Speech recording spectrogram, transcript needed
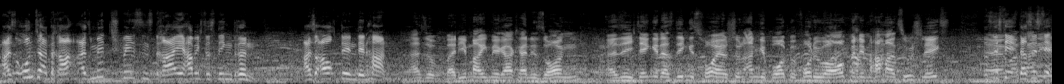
Also, unter drei, also mit spätestens drei habe ich das Ding drin. Also auch den, den Hahn. Also bei dir mache ich mir gar keine Sorgen. Also ich denke, das Ding ist vorher schon angebohrt, bevor du überhaupt mit dem Hammer zuschlägst. Das ist, der, das ist, der,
